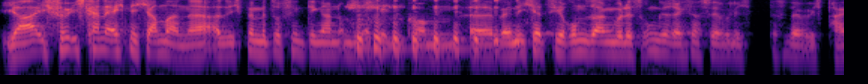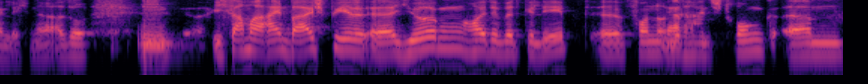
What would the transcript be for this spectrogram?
Ja, ich, ich kann echt nicht jammern. Ne? Also ich bin mit so vielen Dingern um die Ecke gekommen. äh, wenn ich jetzt hier rum sagen würde, ist ungerecht, das wäre wirklich, das wäre wirklich peinlich. Ne? Also mhm. ich sag mal ein Beispiel: äh, Jürgen, heute wird gelebt äh, von und ja. mit Heinz Strunk. Ähm,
